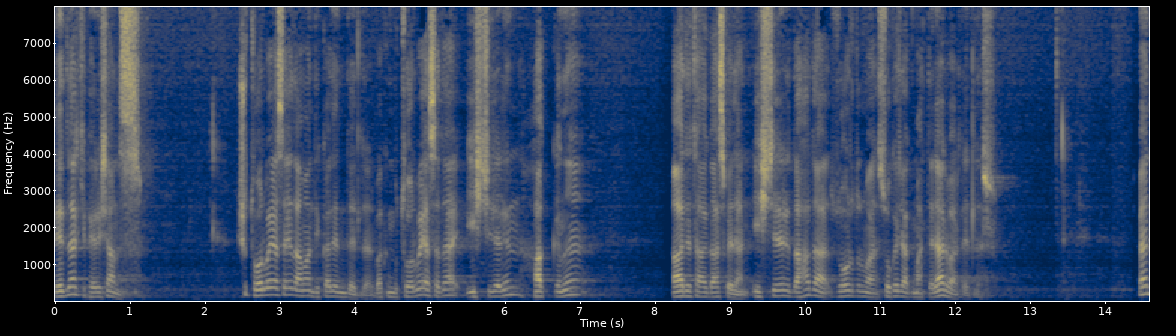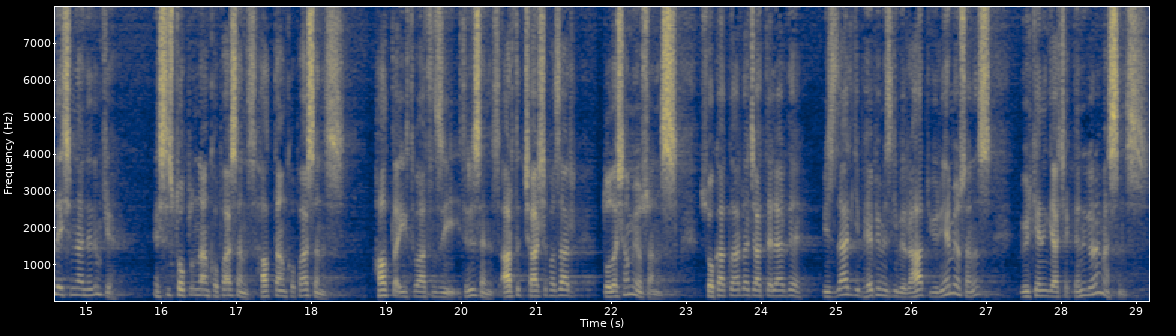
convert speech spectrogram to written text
Dediler ki perişanız. Şu torba yasaya da aman dikkat edin dediler. Bakın bu torba yasada işçilerin hakkını adeta gasp eden, işçileri daha da zor duruma sokacak maddeler var dediler. Ben de içimden dedim ki, e siz toplumdan koparsanız, halktan koparsanız, halkla irtibatınızı yitirirseniz, artık çarşı pazar dolaşamıyorsanız, sokaklarda, caddelerde bizler gibi, hepimiz gibi rahat yürüyemiyorsanız, ülkenin gerçeklerini göremezsiniz.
